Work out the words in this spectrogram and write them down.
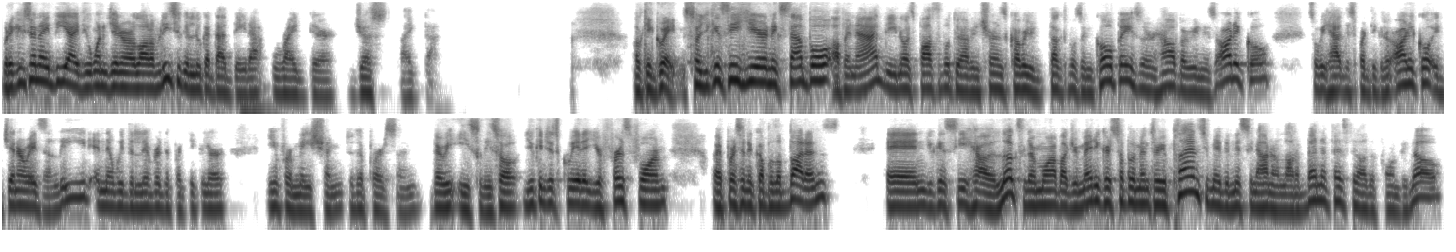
but it gives you an idea. If you want to generate a lot of leads, you can look at that data right there, just like that. Okay, great. So you can see here an example of an ad. You know, it's possible to have insurance cover your deductibles and copays. Learn how by reading this article. So we have this particular article. It generates a lead, and then we deliver the particular information to the person very easily. So you can just create your first form by pressing a couple of buttons, and you can see how it looks. Learn more about your Medicare supplementary plans. You may be missing out on a lot of benefits. Fill out the form below.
